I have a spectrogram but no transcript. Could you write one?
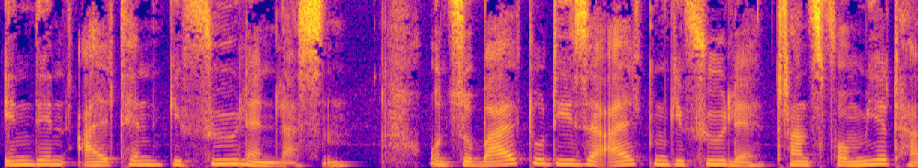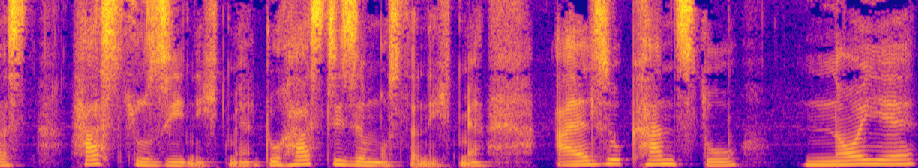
in den alten Gefühlen lassen. Und sobald du diese alten Gefühle transformiert hast, hast du sie nicht mehr. Du hast diese Muster nicht mehr. Also kannst du neue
